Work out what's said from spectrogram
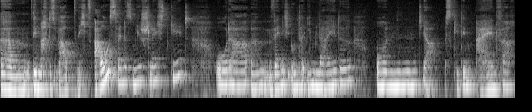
ähm, dem macht es überhaupt nichts aus, wenn es mir schlecht geht oder ähm, wenn ich unter ihm leide. Und ja, es geht ihm einfach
